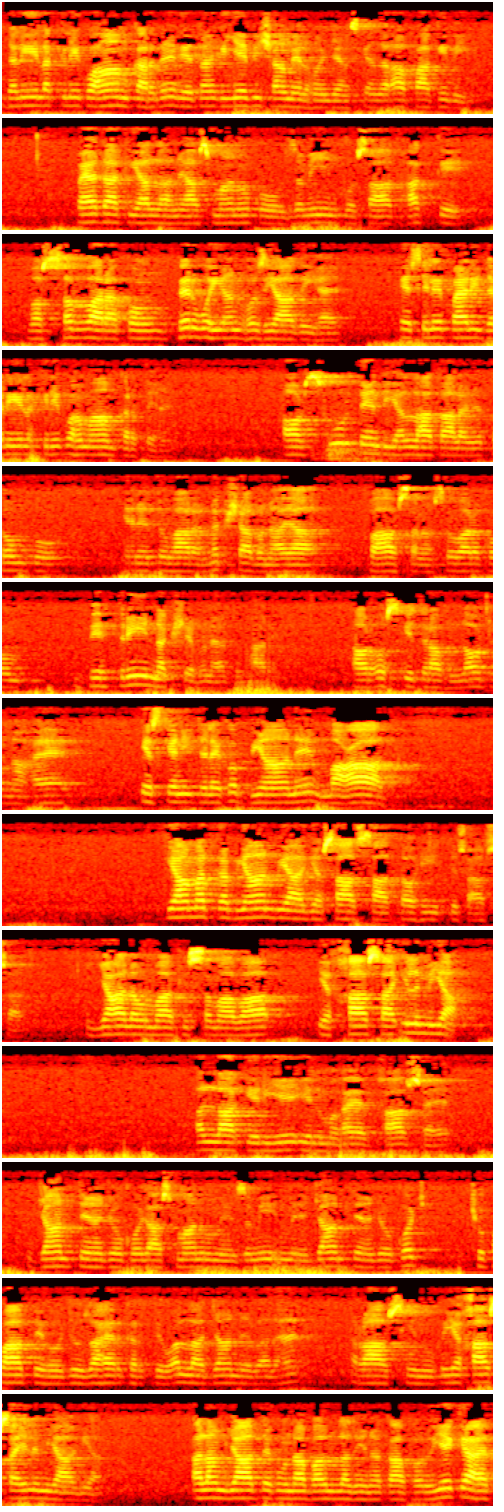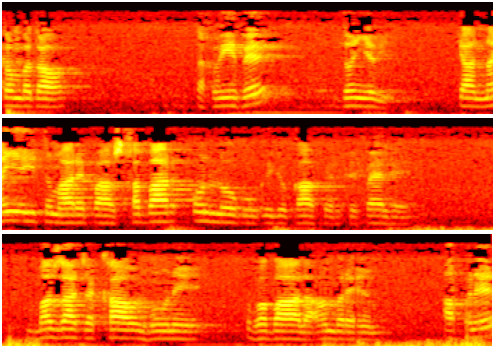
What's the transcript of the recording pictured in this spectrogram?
دلیل اکلی کو عام کر دیں گے تاکہ یہ بھی شامل ہو جائیں جی، اس کے اندر آفاقی بھی۔ پیدا کیا اللہ نے آسمانوں کو، زمین کو، ساتھ حق کے۔ وہ سب وارا قوم، پھر وہی انفوزی آ گئی ہے۔ اس لیے پہلی دلیل اکلی کو ہم عام کرتے ہیں۔ اور صورتیں دی اللہ تعالی نے تم کو یعنی تمہارا نقشہ بنایا۔ پاسنا سوار قوم بہترین نقشے بنائے تمہارے۔ اور اس کی طرف لوٹنا ہے۔ اس کے نیچے کو بیان معاد۔ قیامت کا بیان بھی آ گیا، ساتھ ساتھ توحید کے ساتھ ساتھ۔ یا لو معافی سماوات یہ خاصا علمیہ۔ اللہ کے لیے علم غیب خاص ہے۔ جانتے ہیں جو کچھ آسمانوں میں، زمین میں، جانتے ہیں جو کچھ چھپاتے ہو، جو ظاہر کرتے ہو، اللہ جاننے والا ہے۔ راسینوں کو یہ خاصا علم یہ آ گیا۔ علم یات کو نب اللہ کافر یہ کیا ہے؟ تم بتاؤ۔ تخویف دنیاوی۔ کیا نہیں ہے تمہارے پاس خبر؟ ان لوگوں کی جو کافر کے پہلے مزہ چکھا انہوں نے، وبال امرحم اپنے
